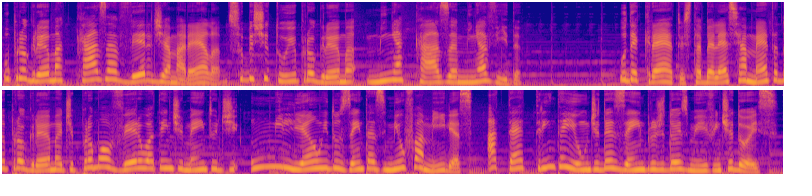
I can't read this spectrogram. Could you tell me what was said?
o programa Casa Verde e Amarela substitui o programa Minha Casa Minha Vida. O decreto estabelece a meta do programa de promover o atendimento de 1 milhão e 200 mil famílias até 31 de dezembro de 2022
